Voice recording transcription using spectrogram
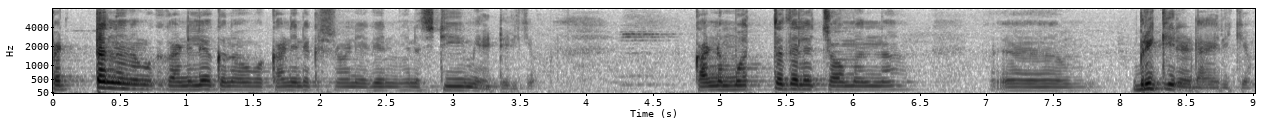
പെട്ടെന്ന് നമുക്ക് കണ്ണിലേക്ക് നോക്കുമ്പോൾ കണ്ണിന്റെ കൃഷ്ണമണിയൊക്കെ ഇങ്ങനെ സ്റ്റീമി ആയിട്ടിരിക്കും. കണ്ണ് മൊത്തത്തിൽ ചുമന്ന് ബ്രിക്കി റെഡായിരിക്കും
